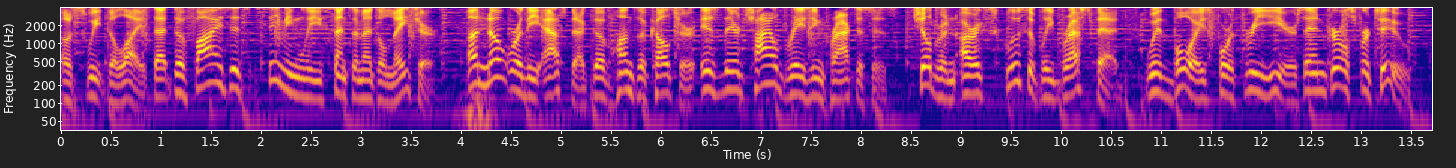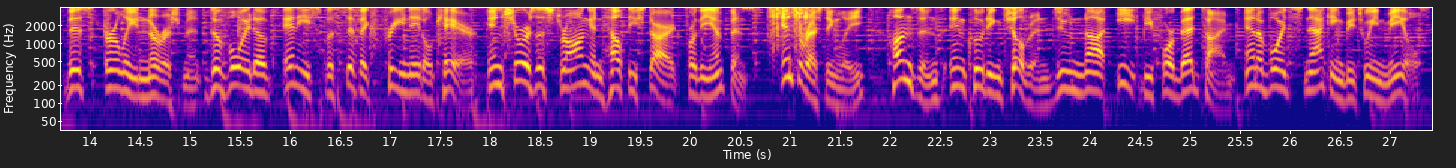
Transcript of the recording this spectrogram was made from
a sweet delight that defies its seemingly sentimental nature. A noteworthy aspect of Hunza culture is their child-raising practices. Children are exclusively breastfed, with boys for three years and girls for two. This early nourishment, devoid of any specific prenatal care, ensures a strong and healthy start for the infants. Interestingly, Hunzans, including children, do not eat before bedtime and avoid snacking between meals.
